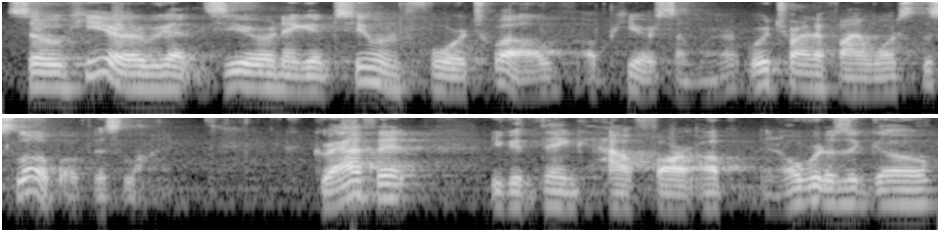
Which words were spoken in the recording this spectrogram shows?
So here we got 0, negative 2, and 412 up here somewhere. We're trying to find what's the slope of this line. Graph it. You could think how far up and over does it go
